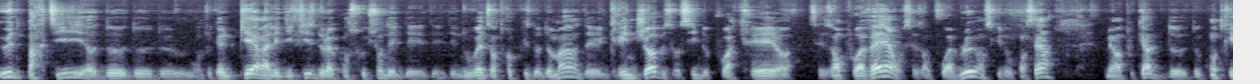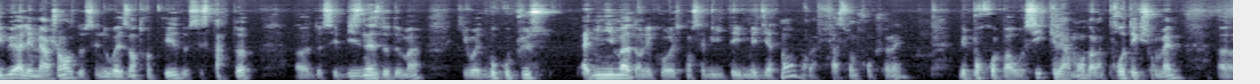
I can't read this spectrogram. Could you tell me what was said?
une partie de, de, de, ou en tout cas une pierre à l'édifice de la construction des, des, des, nouvelles entreprises de demain, des green jobs aussi, de pouvoir créer euh, ces emplois verts ou ces emplois bleus en ce qui nous concerne, mais en tout cas de, de contribuer à l'émergence de ces nouvelles entreprises, de ces startups, euh, de ces business de demain qui vont être beaucoup plus à minima dans l'éco-responsabilité immédiatement, dans la façon de fonctionner, mais pourquoi pas aussi clairement dans la protection même euh,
